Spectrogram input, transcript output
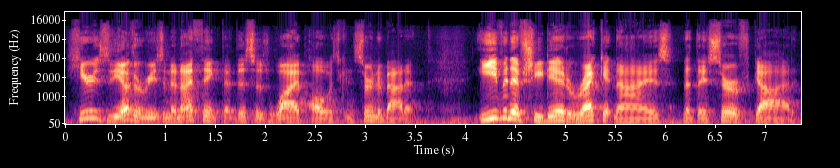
Here's the other reason, and I think that this is why Paul was concerned about it. Even if she did recognize that they served God,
